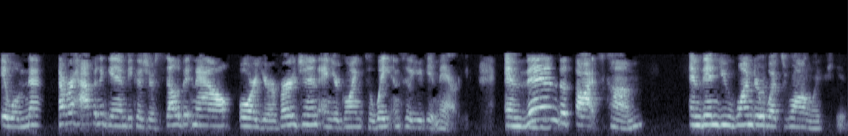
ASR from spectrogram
It will ne- never happen again because you're celibate now or you're a virgin and you're going to wait until you get married. And then mm-hmm. the thoughts come and then you wonder what's wrong with you.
